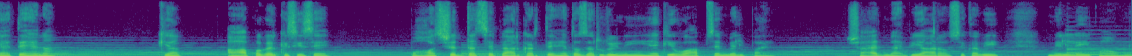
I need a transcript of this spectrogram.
कहते हैं ना कि अब आप अगर किसी से बहुत शिद्दत से प्यार करते हैं तो ज़रूरी नहीं है कि वो आपसे मिल पाए। शायद मैं भी आ रहा से कभी मिल नहीं पाऊँगी।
